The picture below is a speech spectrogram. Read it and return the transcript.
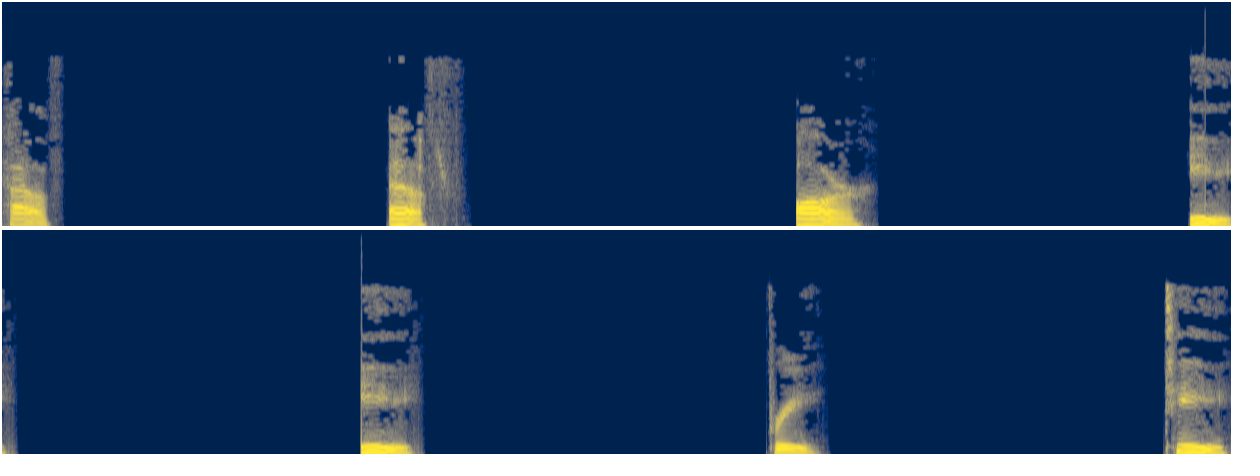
have F R E E free. T.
